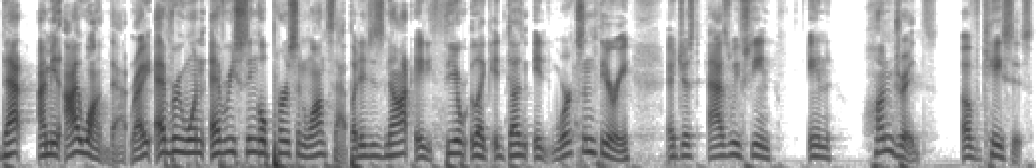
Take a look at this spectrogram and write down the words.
That, I mean, I want that, right? Everyone, every single person wants that, but it is not a theory, like, it doesn't, it works in theory. It just, as we've seen in hundreds of cases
